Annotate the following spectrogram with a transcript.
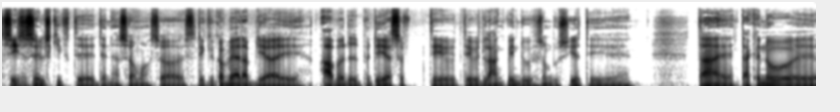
se sig selv skifte øh, den her sommer. Så, så det kan godt være, der bliver øh, arbejdet på det, og så det er, jo, det er jo et langt vindue, som du siger. Det, øh, der, øh, der kan nå øh,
